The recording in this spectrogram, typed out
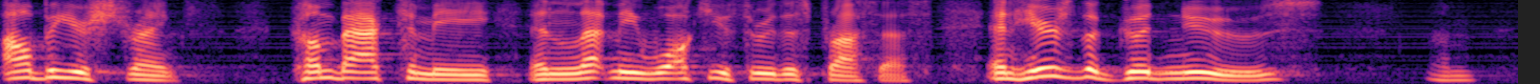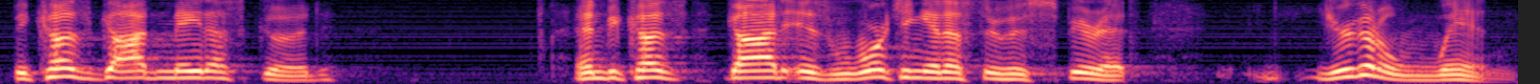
I'll be your strength. Come back to me and let me walk you through this process. And here's the good news um, because God made us good, and because God is working in us through His Spirit, you're going to win.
